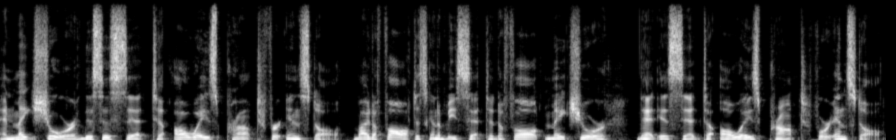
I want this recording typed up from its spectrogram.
and make sure this is set to always prompt for install. By default, it's going to be set to default. Make sure that is set to always prompt for install.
